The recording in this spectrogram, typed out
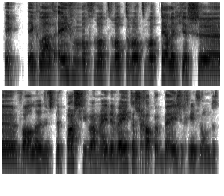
Ik, ik laat even wat, wat, wat, wat, wat telletjes uh, vallen. Dus de passie waarmee de wetenschapper bezig is om de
